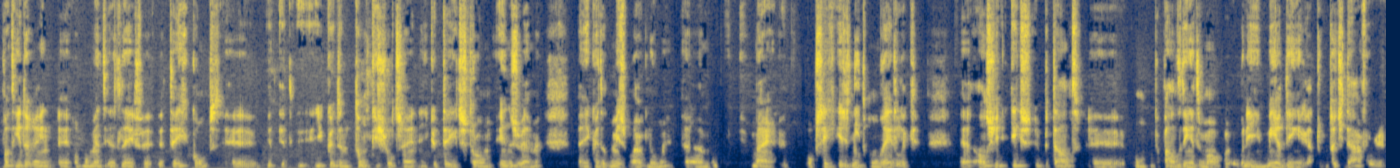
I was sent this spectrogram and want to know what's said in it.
wat iedereen uh, op moment in het leven tegenkomt. Je kunt een Don Quixote zijn en je kunt tegen de stroom inzwemmen. En je kunt dat misbruik noemen. Um, maar op zich is het niet onredelijk als je X betaalt om bepaalde dingen te mogen, wanneer je meer dingen gaat doen, dat je daarvoor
